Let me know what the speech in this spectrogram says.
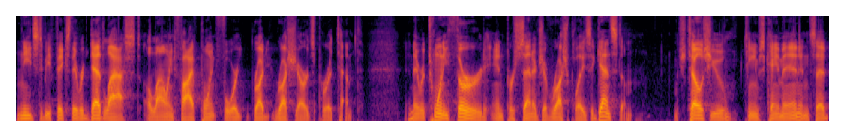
needs to be fixed. They were dead last, allowing 5.4 rush yards per attempt. And they were 23rd in percentage of rush plays against them, which tells you teams came in and said,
